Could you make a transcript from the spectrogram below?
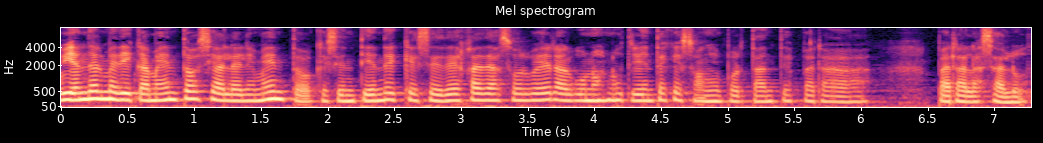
bien del medicamento hacia el alimento, que se entiende que se deja de absorber algunos nutrientes que son importantes para, para la salud.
